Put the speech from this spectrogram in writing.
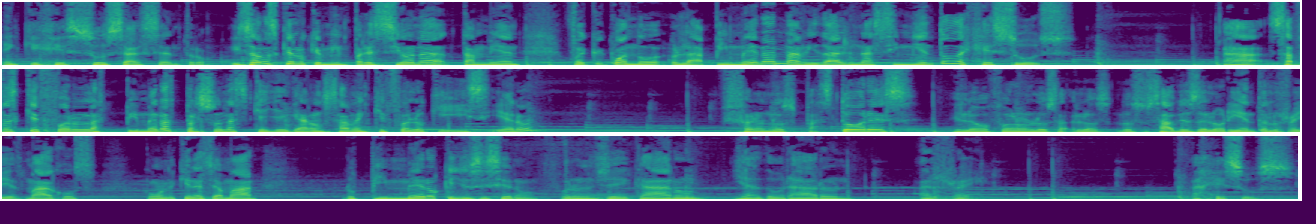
en que Jesús sea el centro. Y sabes que lo que me impresiona también fue que cuando la primera Navidad, el nacimiento de Jesús, ah, ¿sabes qué fueron las primeras personas que llegaron? ¿Saben qué fue lo que hicieron? Fueron los pastores y luego fueron los, los, los sabios del oriente, los reyes magos, como le quieras llamar. Lo primero que ellos hicieron fueron llegaron y adoraron al rey, a Jesús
